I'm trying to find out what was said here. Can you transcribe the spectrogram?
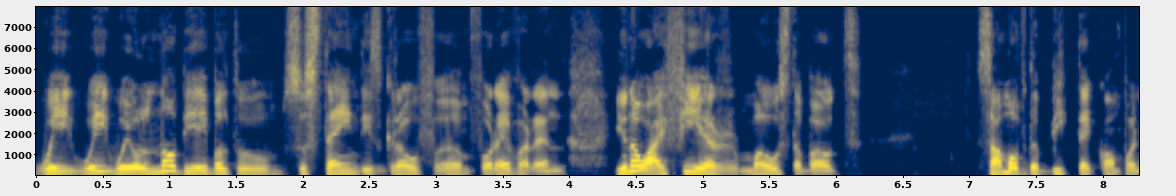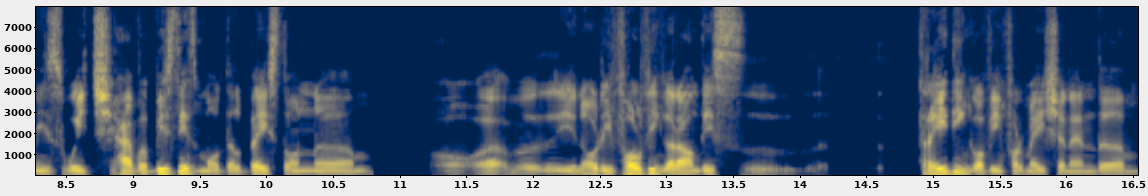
We, we we will not be able to sustain this growth um, forever, and you know, I fear most about some of the big tech companies which have a business model based on um, uh, you know revolving around this uh, trading of information and um,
